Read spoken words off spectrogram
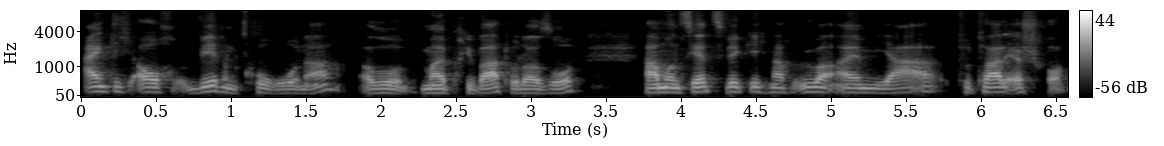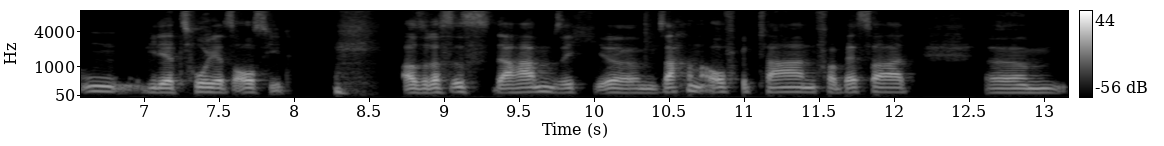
eigentlich auch während Corona, also mal privat oder so, haben uns jetzt wirklich nach über einem Jahr total erschrocken, wie der Zoo jetzt aussieht. Also das ist, da haben sich ähm, Sachen aufgetan, verbessert. Ähm,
